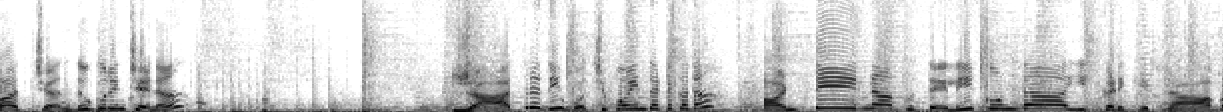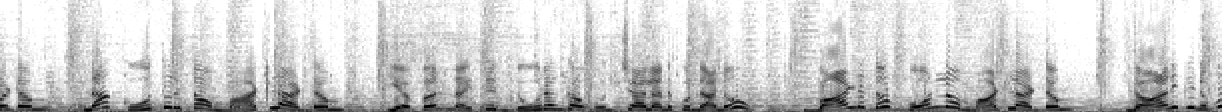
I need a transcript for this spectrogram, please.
ఆ చందు గురించేనా? రాత్రిది వచ్చిపోయిందట కదా? అంటే నాకు తెలియకుండా ఇక్కడికి రావడం నా కూతురుతో మాట్లాడడం ఎవరినైతే దూరంగా ఉంచాలనుకున్నానో వాళ్ళతో ఫోన్లో మాట్లాడడం దానికి నువ్వు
